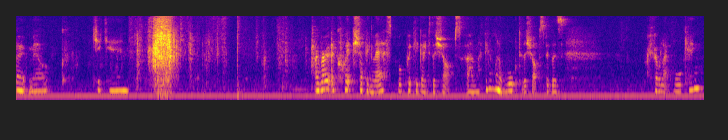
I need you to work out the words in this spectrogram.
oat milk, chicken. I wrote a quick shopping list. We'll quickly go to the shops. Um, I think I'm gonna walk to the shops because I feel like walking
